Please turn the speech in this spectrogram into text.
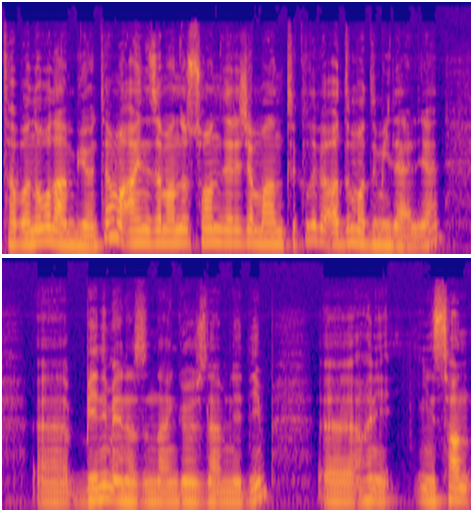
tabanı olan bir yöntem ama aynı zamanda son derece mantıklı ve adım adım ilerleyen e, benim en azından gözlemlediğim e, hani insan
